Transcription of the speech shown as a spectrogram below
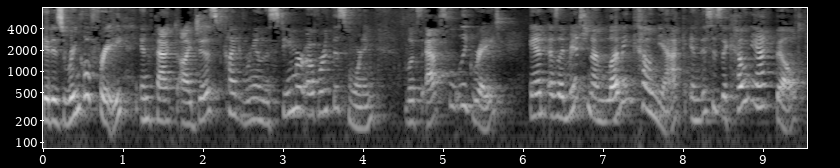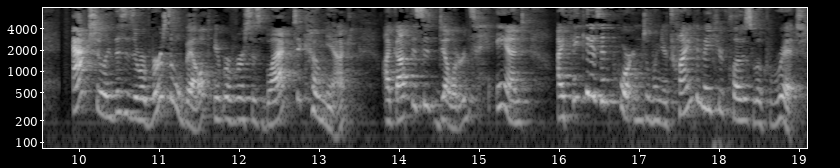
It is wrinkle-free. In fact, I just kind of ran the steamer over it this morning. Looks absolutely great. And as I mentioned, I'm loving cognac, and this is a cognac belt. Actually, this is a reversible belt. It reverses black to cognac. I got this at Dillard's, and I think it is important when you're trying to make your clothes look rich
